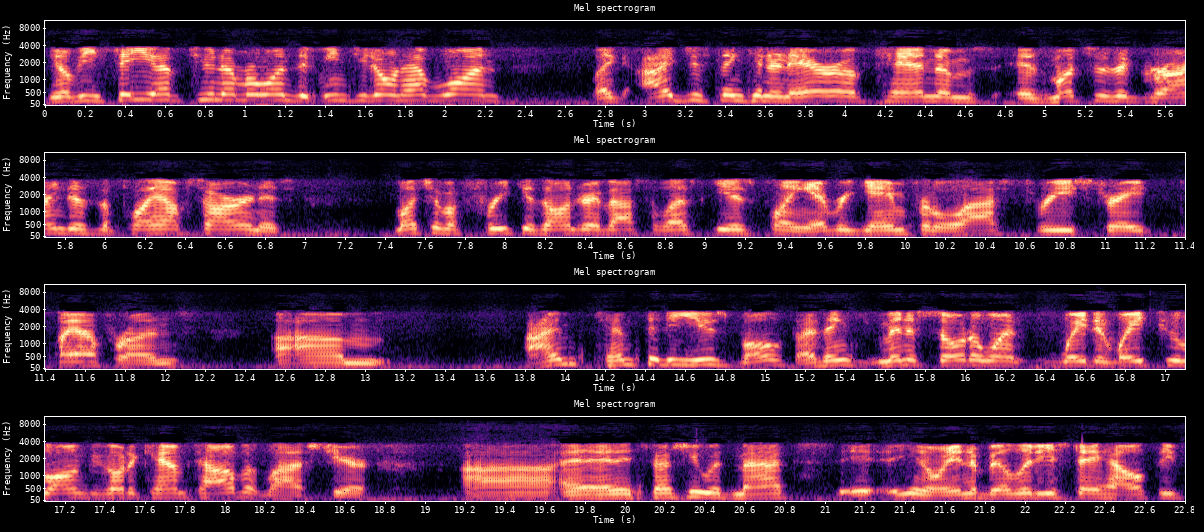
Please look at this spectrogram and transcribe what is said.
you know, if you say you have two number ones, it means you don't have one. Like, I just think in an era of tandems, as much as a grind as the playoffs are and as much of a freak as Andre Vasilevskiy is playing every game for the last three straight playoff runs, um, I'm tempted to use both. I think Minnesota went waited way too long to go to Cam Talbot last year. Uh, and especially with Matt's, you know, inability to stay healthy,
